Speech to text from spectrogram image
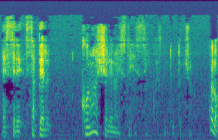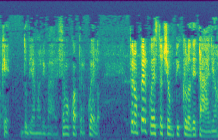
essere, saper conoscere noi stessi questo, in tutto ciò. Quello che dobbiamo arrivare, siamo qua per quello. Però per questo c'è un piccolo dettaglio.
